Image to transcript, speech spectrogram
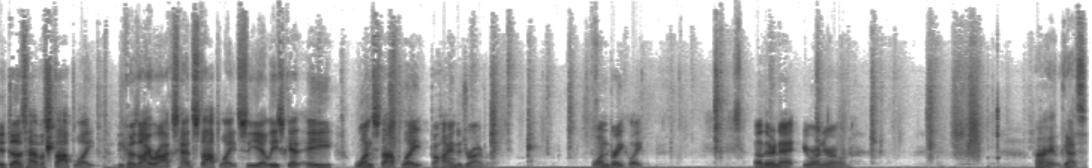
it does have a stoplight because IROCs had stoplights. So you at least get a one stoplight behind the driver. One brake light. Other than that, you're on your own. All right, we got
